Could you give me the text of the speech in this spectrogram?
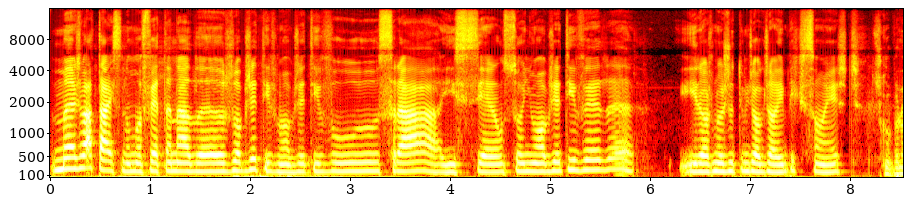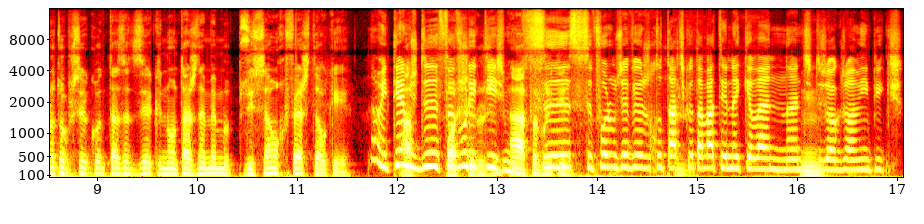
mas lá está, isso não me afeta nada os objetivos. O meu objetivo será, e se era um sonho, um objetivo era ir aos meus últimos Jogos Olímpicos, que são estes. Desculpa, não estou a perceber quando estás a dizer que não estás na mesma posição, referes-te ao quê? Não, em termos ah, de favoritismo. Ah, favoritismo. Se, se, formos a ver os resultados que eu estava a ter naquele ano antes hum. dos Jogos Olímpicos,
